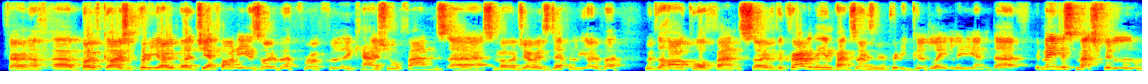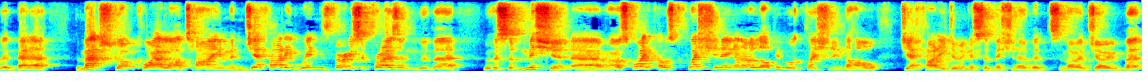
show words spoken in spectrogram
Fair enough. Uh, both guys are pretty over. Jeff Hardy is over for, for the casual fans. Uh, Samoa Joe is definitely over with the hardcore fans. So the crowd in the Impact Zone has been pretty good lately, and uh, it made this match fit a little bit better. The match got quite a lot of time, and Jeff Hardy wins very surprisingly with a with a submission. Um, I was quite I was questioning. I know a lot of people were questioning the whole Jeff Hardy doing a submission over Samoa Joe, but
